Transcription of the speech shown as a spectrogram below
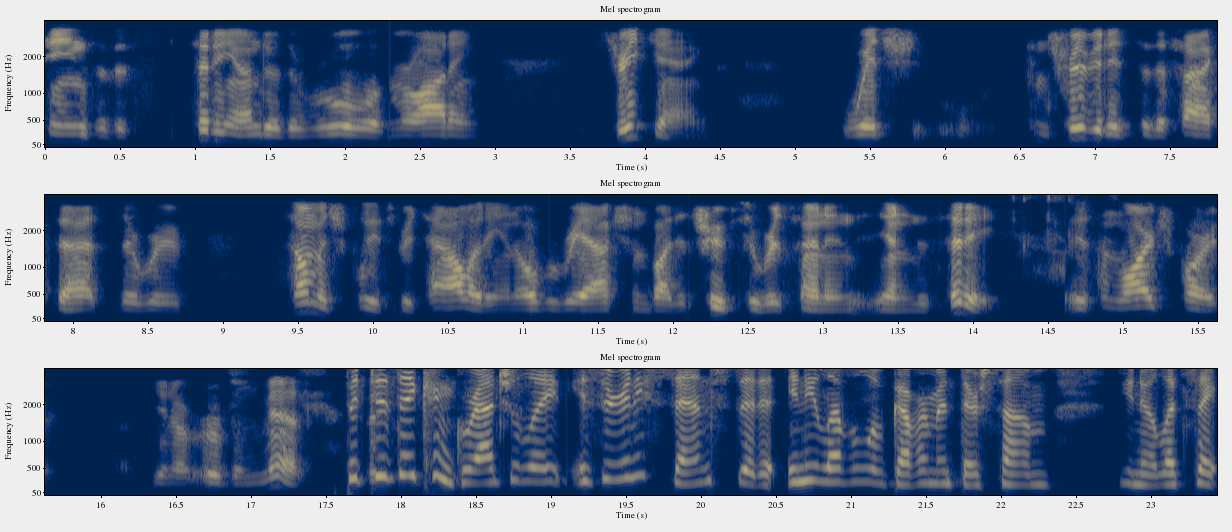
scenes of a city under the rule of marauding street gangs, which contributed to the fact that there were so much police brutality and overreaction by the troops who were sent in, in the city is in large part, you know, urban myth. But, but did they congratulate? Is there any sense that at any level of government there's some you know, let's say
